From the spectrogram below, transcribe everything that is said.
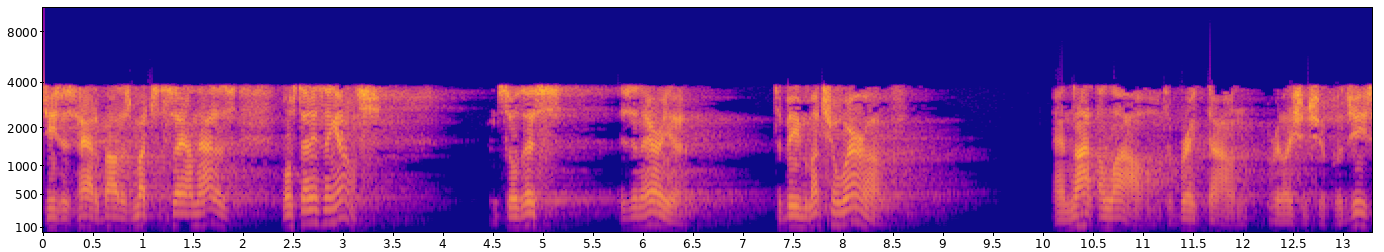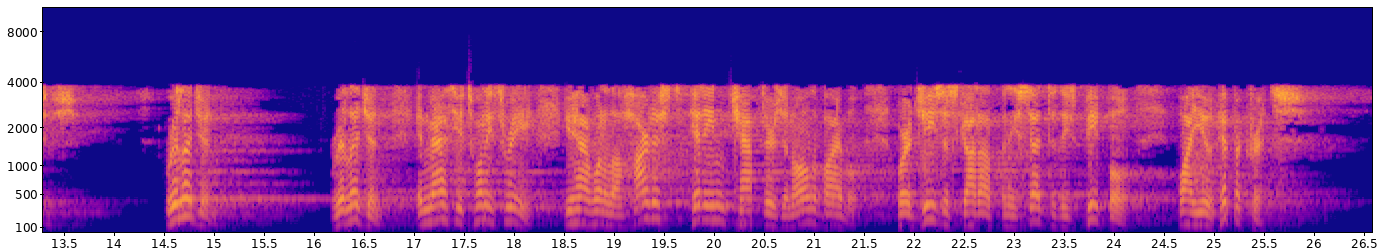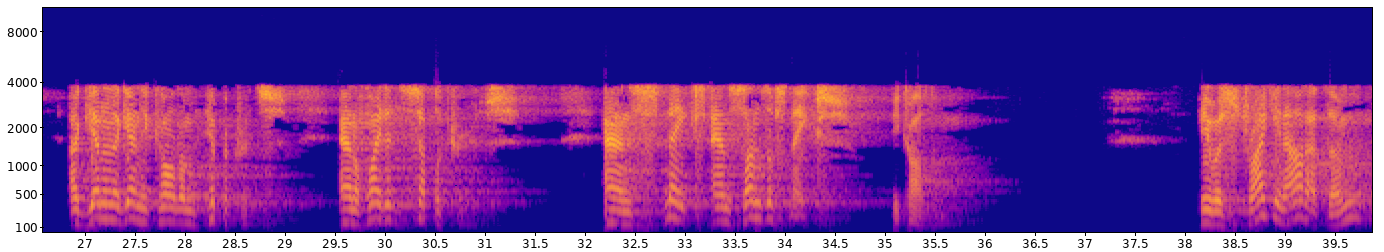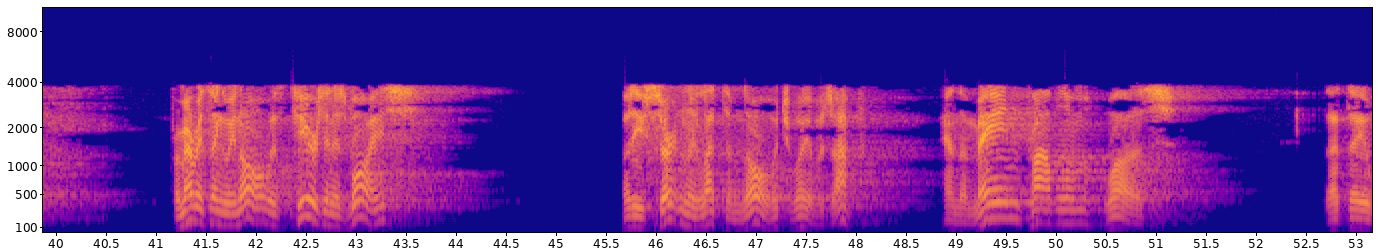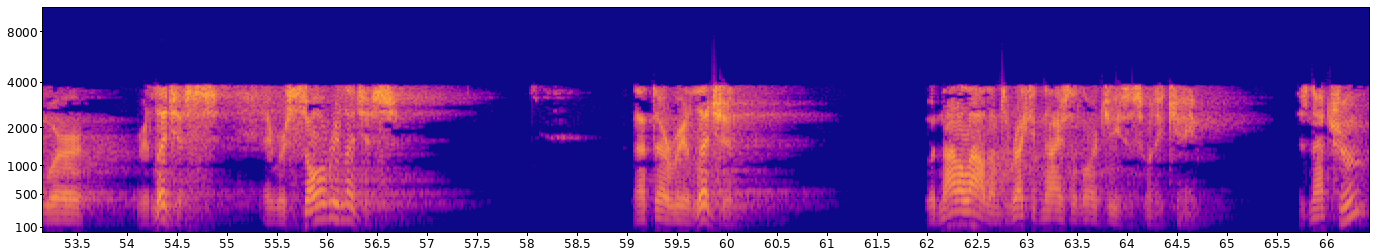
Jesus had about as much to say on that as most anything else. And so this is an area to be much aware of and not allow to break down a relationship with Jesus. Religion. Religion. In Matthew 23, you have one of the hardest hitting chapters in all the Bible where Jesus got up and he said to these people, Why, you hypocrites. Again and again he called them hypocrites and whited sepulchres and snakes and sons of snakes, he called them. He was striking out at them, from everything we know, with tears in his voice, but he certainly let them know which way it was up. And the main problem was that they were religious. They were so religious that their religion would not allow them to recognize the Lord Jesus when he came. Isn't that true?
